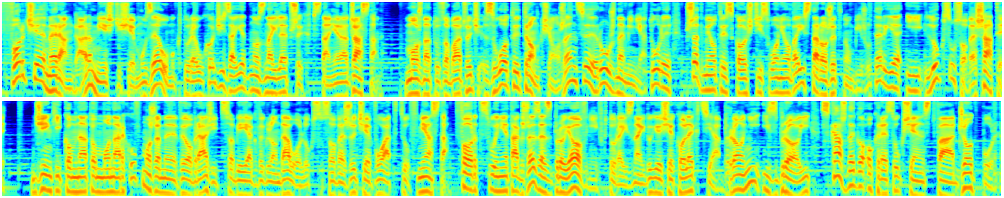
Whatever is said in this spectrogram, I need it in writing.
W forcie Merangar mieści się muzeum, które uchodzi za jedno z najlepszych w stanie Rajasthan. Można tu zobaczyć złoty tron książęcy, różne miniatury, przedmioty z kości słoniowej, starożytną biżuterię i luksusowe szaty. Dzięki komnatom monarchów możemy wyobrazić sobie, jak wyglądało luksusowe życie władców miasta. Fort słynie także ze zbrojowni, w której znajduje się kolekcja broni i zbroi z każdego okresu księstwa Jodhpur,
